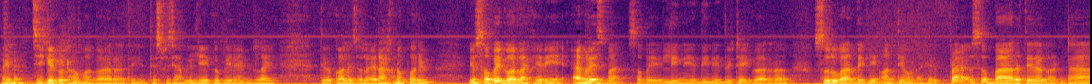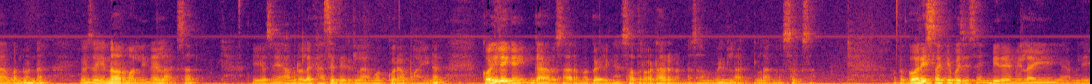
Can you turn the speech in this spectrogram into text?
होइन? झिकेको ठाउँमा गएर त्यही त्यसपछि हामीले लिएको बिरामीलाई त्यो कलेजोलाई राख्नु पऱ्यो यो सबै गर्दाखेरि एभरेजमा सबै लिने दिने दुइटै गरेर सुरुवातदेखि अन्त्य हुँदाखेरि प्रायः यसो बाह्र तेह्र घन्टा भनौँ न यो चाहिँ नर्मल्ली नै लाग्छ। यो चाहिँ हाम्रो लागि खासै धेरै लामो कुरा भएन। कहिलेकाहीँ गाह्रो साह्रोमा कहिलेकाहीँ सत्र अठार घन्टासम्म पनि लाग लाग्न सक्छ। अब गरिसकेपछि चाहिँ बिरामीलाई हामीले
